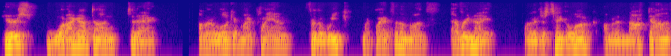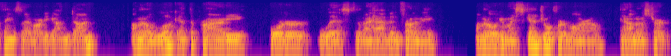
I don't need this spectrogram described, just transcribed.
here's what I got done today. I'm going to look at my plan for the week, my plan for the month every night. I'm going to just take a look. I'm going to knock down the things that I've already gotten done. I'm going to look at the priority order list that I have in front of me. I'm going to look at my schedule for tomorrow and I'm going to start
